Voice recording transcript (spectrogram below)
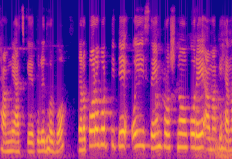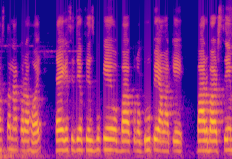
সামনে আজকে তুলে ধরবো। যেন পরবর্তীতে ওই সেম প্রশ্ন করে আমাকে হেনস্থা না করা হয়। দেখা গেছে যে ফেসবুকে বা কোনো গ্রুপে আমাকে বারবার সেম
